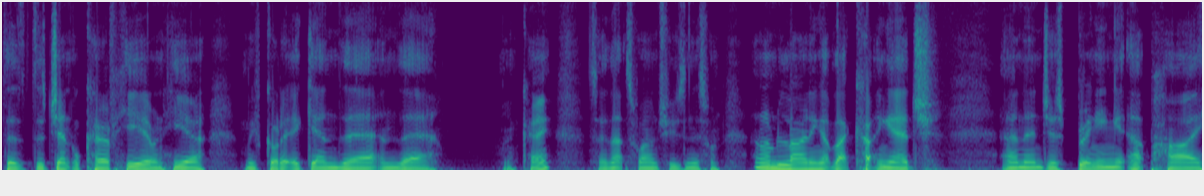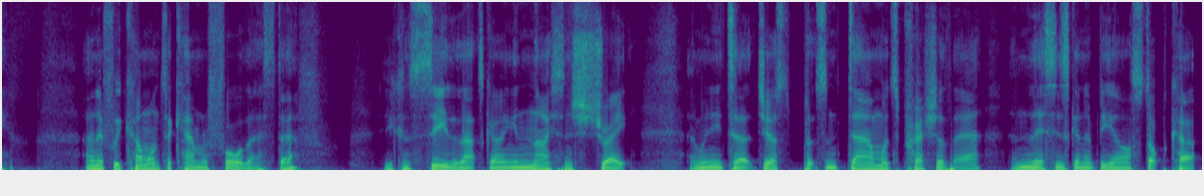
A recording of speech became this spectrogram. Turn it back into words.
the the gentle curve here and here. We've got it again there and there. Okay so that's why I'm choosing this one. And I'm lining up that cutting edge and then just bringing it up high. And if we come onto camera 4 there Steph you can see that that's going in nice and straight. And we need to just put some downwards pressure there and this is going to be our stop cut.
